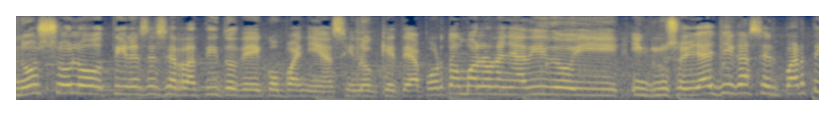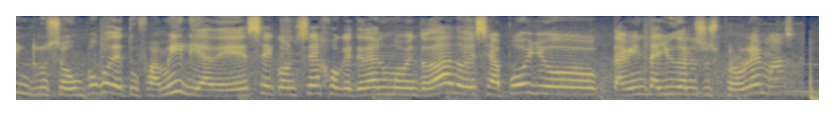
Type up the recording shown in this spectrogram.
no solo tienes ese ratito de compañía, sino que te aporta un valor añadido y incluso ya llega a ser parte incluso un poco de tu familia, de ese consejo que te da en un momento dado, ese apoyo, también te ayuda en esos problemas temas.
